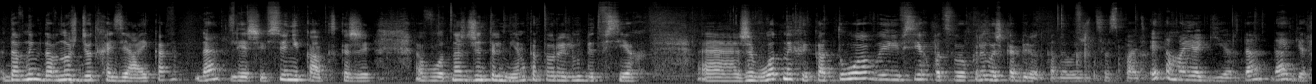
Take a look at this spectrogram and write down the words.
давным-давно ждет хозяйка. Да, Леший, все никак, скажи. Вот, наш джентльмен, который любит всех э, животных и котов, и всех под свое крылышко берет, когда ложится спать. Это моя Герда, да, Герда?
